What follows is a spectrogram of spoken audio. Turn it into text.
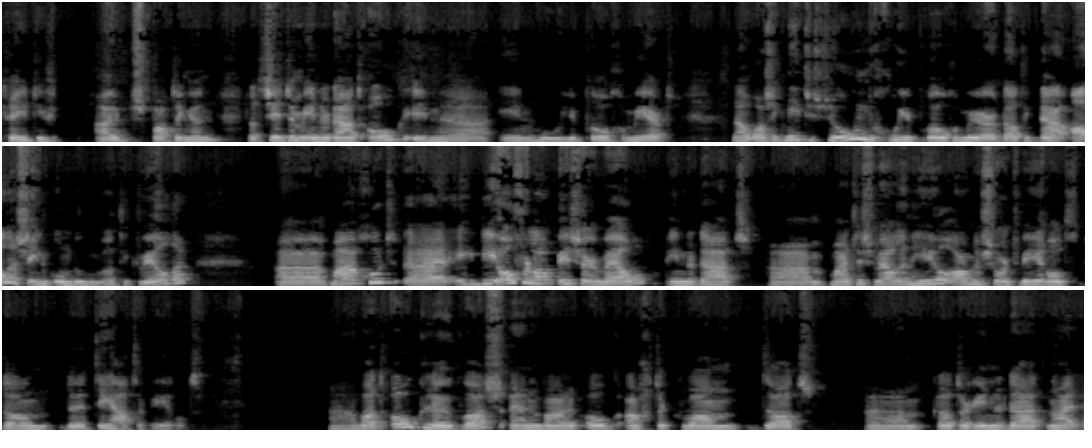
creatieve uitspattingen. Dat zit hem inderdaad ook in, uh, in hoe je programmeert. Nou was ik niet zo'n goede programmeur dat ik daar alles in kon doen wat ik wilde. Maar goed, die overlap is er wel, inderdaad. Uh, maar het is wel een heel ander soort wereld dan de theaterwereld. Uh, wat ook leuk was en waar ik ook achter kwam dat, um, dat er inderdaad, nou,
